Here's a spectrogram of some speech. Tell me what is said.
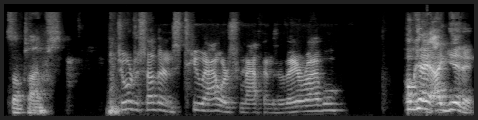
sometimes. Georgia Southern's two hours from Athens. Are they a rival? Okay, I get it.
